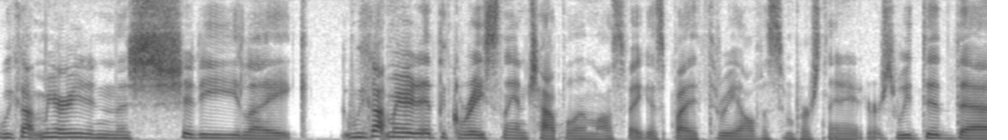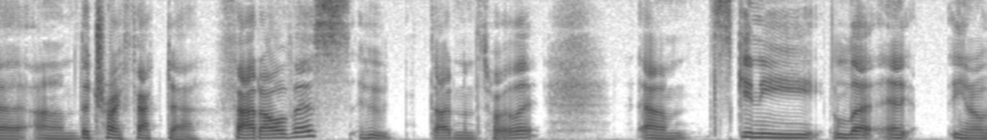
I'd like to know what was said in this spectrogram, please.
we got married in this shitty like. We got married at the Graceland Chapel in Las Vegas by three Elvis impersonators. We did the um, the trifecta: Fat Elvis, who died in the toilet, um, skinny, le- uh, you know,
